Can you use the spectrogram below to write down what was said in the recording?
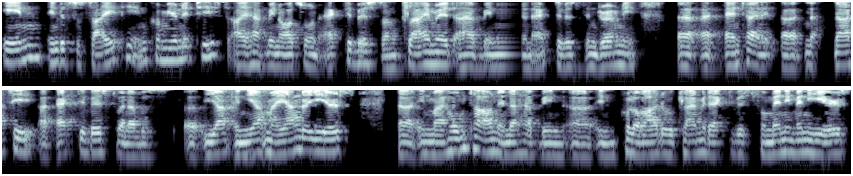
in in the society in communities. I have been also an activist on climate. I have been an activist in germany uh, uh anti-nazi uh, activist when i was uh, young in young, my younger years uh, in my hometown. And i have been in colorado climate activist for many many years.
